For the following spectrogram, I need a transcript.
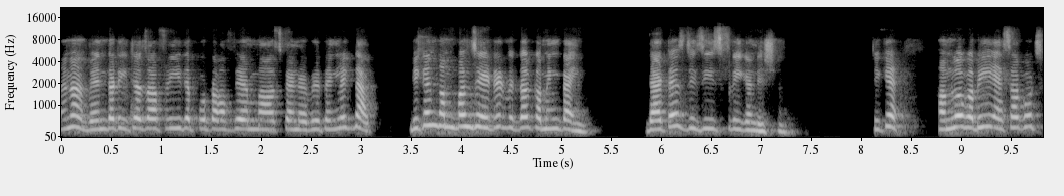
है ना? The teachers are free, they put off their mask and everything like that, we can compensate it with the coming time that is disease free condition ठीक है? हम लोग अभी ऐसा कुछ,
